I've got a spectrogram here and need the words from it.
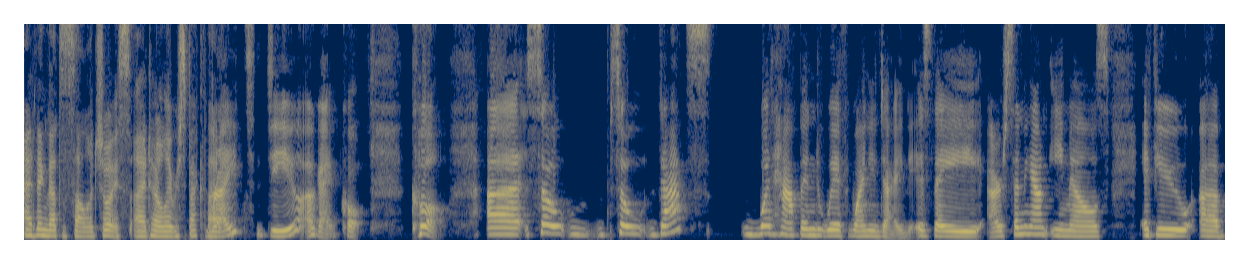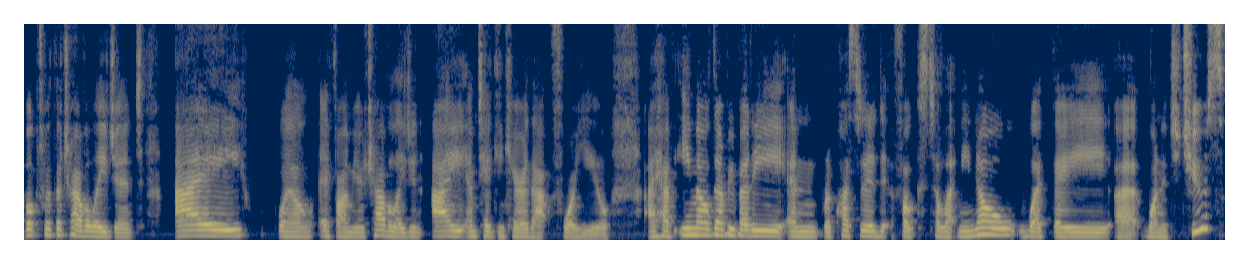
I think that's a solid choice. I totally respect that. Right? Do you? Okay, cool, cool. Uh, so so that's what happened with Wine and Dine is they are sending out emails. If you uh, booked with a travel agent, I well, if I'm your travel agent, I am taking care of that for you. I have emailed everybody and requested folks to let me know what they uh, wanted to choose.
